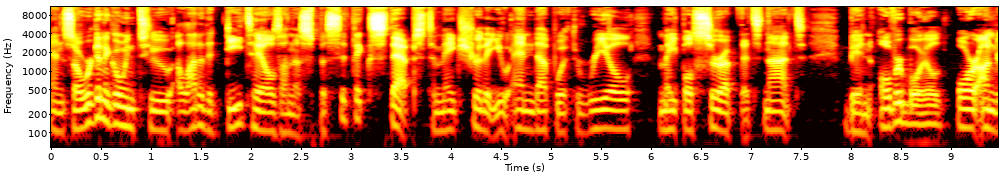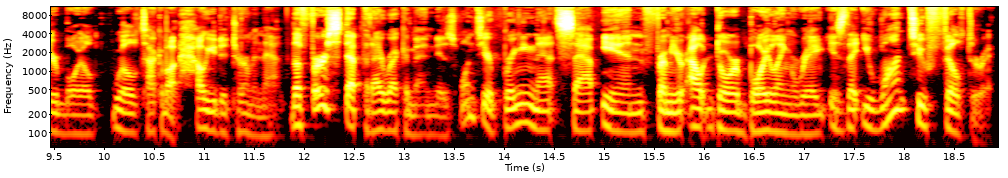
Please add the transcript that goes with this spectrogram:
and so we're going to go into a lot of the details on the specific steps to make sure that you end up with real maple syrup that's not been overboiled or underboiled. We'll talk about how you determine that. The first step that I recommend is once you're bringing that sap in from your outdoor boiling rig is that you want to filter it.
